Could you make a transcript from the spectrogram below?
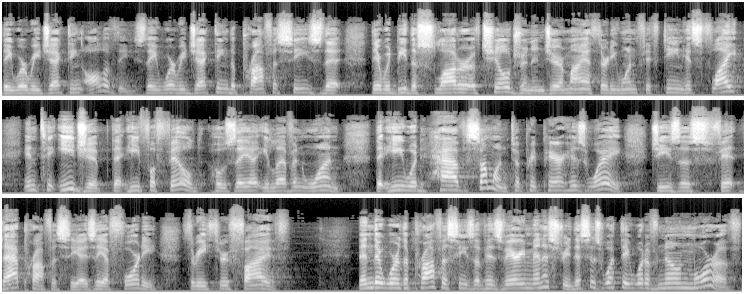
they were rejecting all of these. They were rejecting the prophecies that there would be the slaughter of children in Jeremiah 31 15, his flight into Egypt that he fulfilled, Hosea 11 1, that he would have someone to prepare his way. Jesus fit that prophecy, Isaiah 40 3 through 5. Then there were the prophecies of his very ministry. This is what they would have known more of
